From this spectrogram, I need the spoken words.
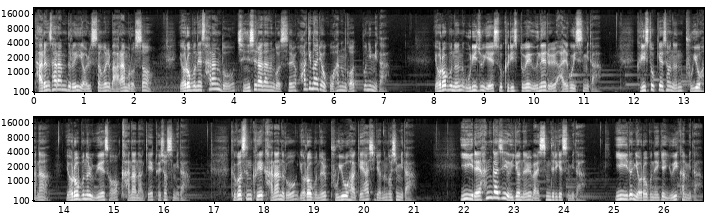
다른 사람들의 열성을 말함으로써 여러분의 사랑도 진실하다는 것을 확인하려고 하는 것 뿐입니다. 여러분은 우리 주 예수 그리스도의 은혜를 알고 있습니다. 그리스도께서는 부요하나 여러분을 위해서 가난하게 되셨습니다. 그것은 그의 가난으로 여러분을 부요하게 하시려는 것입니다. 이 일에 한 가지 의견을 말씀드리겠습니다. 이 일은 여러분에게 유익합니다.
